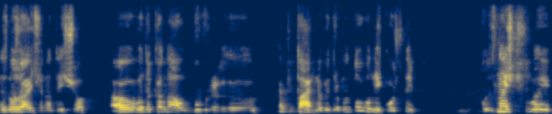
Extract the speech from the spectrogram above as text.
незважаючи на те, що водоканал був е, капітально відремонтований, кошти знайшли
